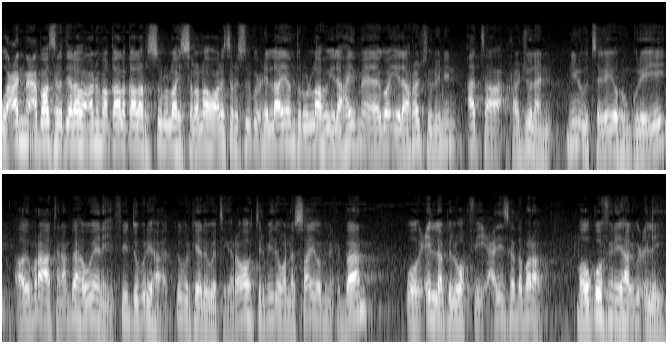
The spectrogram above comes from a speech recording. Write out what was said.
وعن بن cabاس رضي الله عنهma qال qاla rasuul الlahi slى الlaه علي sل rsulku وxu laa yndr الlahu ilaahay ma eego ilىa rajuli nin ataa rajula nin uu tegay oo hungureeyey aw imra'atan amba haweeney fii duburiha duburkeeda uga tegay rawahu التirmidi والنasaaئي وبن xibaan wcila bاlwqfi xadiiska dambana mowquuf in yaha lagu cileeyey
